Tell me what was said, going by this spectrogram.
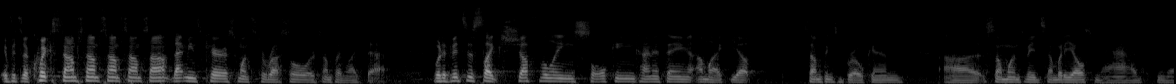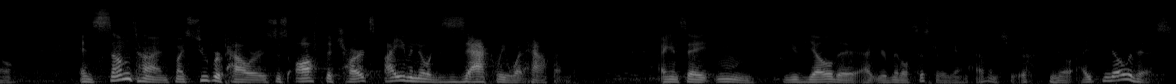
If it's a quick stomp, stomp, stomp, stomp, stomp, that means Karis wants to wrestle or something like that. But if it's this like shuffling, sulking kind of thing, I'm like, yep, something's broken. Uh, someone's made somebody else mad, you know. And sometimes my superpower is just off the charts. I even know exactly what happened. I can say, mm, you've yelled at, at your middle sister again, haven't you? You know, I know this.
